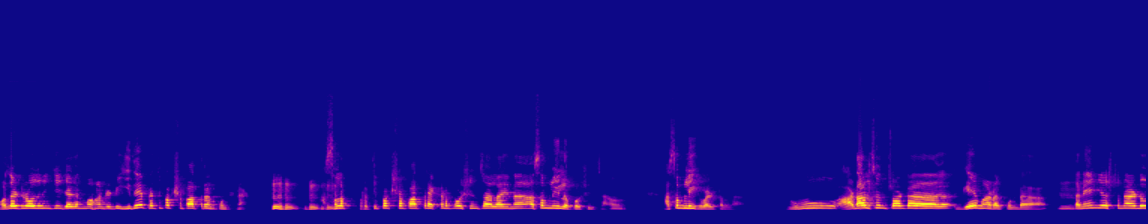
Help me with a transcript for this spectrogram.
మొదటి రోజు నుంచి జగన్మోహన్ రెడ్డి ఇదే ప్రతిపక్ష పాత్ర అనుకుంటున్నాడు. అసలు ప్రతిపక్ష పాత్ర ఎక్కడ పోషించాలి ఆయన? అసెంబ్లీలో పోషించాలి. అసెంబ్లీకి వెళ్ళటల్లా నువ్వు ఆడాల్సిన చోట గేమ్ ఆడకుండా తను ఏం చేస్తున్నాడు?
